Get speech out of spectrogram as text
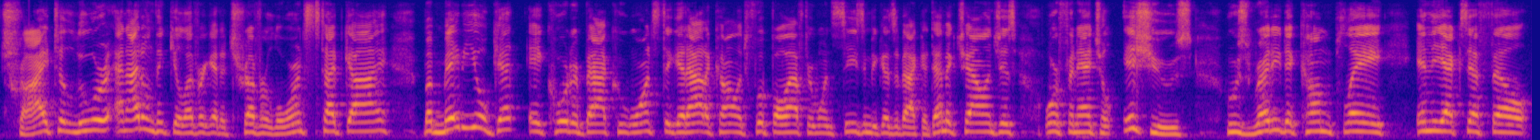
try to lure, and I don't think you'll ever get a Trevor Lawrence type guy, but maybe you'll get a quarterback who wants to get out of college football after one season because of academic challenges or financial issues, who's ready to come play in the XFL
